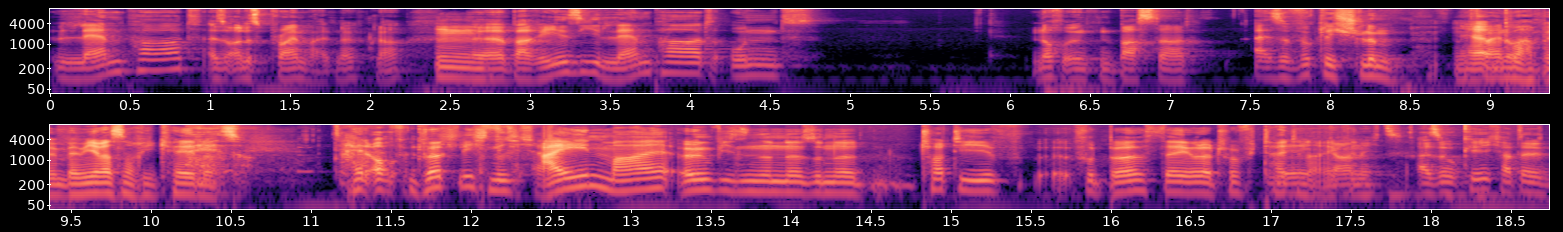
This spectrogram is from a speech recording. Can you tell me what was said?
Lampard, also alles Prime halt, ne? Klar. Mhm. Äh, Baresi, Lampard und noch irgendein Bastard. Also wirklich schlimm. Ja meine, bei mir war es noch Riquelme. Also, halt auch wirklich nicht Frechheit. einmal irgendwie so eine, so eine Totti Foot Birthday oder Trophy Titan nee, gar nichts. Also okay, ich hatte,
